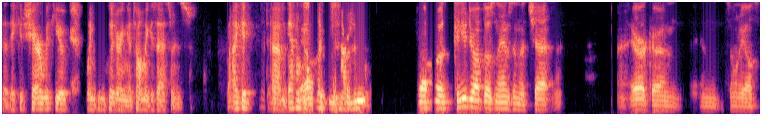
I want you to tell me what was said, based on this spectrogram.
that they could share with you when considering atomic assessments. I could um, definitely. Yeah, Can you drop those, can you drop those names in the chat, uh, Erica and, and somebody else?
